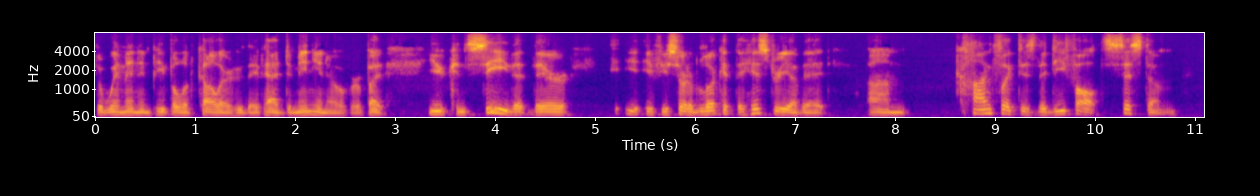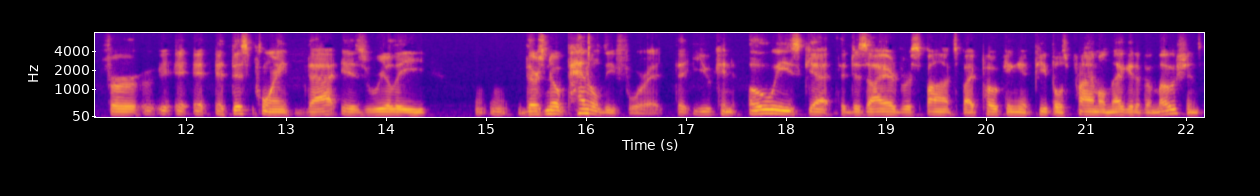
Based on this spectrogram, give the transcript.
the women and people of color who they've had dominion over. But you can see that there, if you sort of look at the history of it, um, conflict is the default system. For at this point, that is really there's no penalty for it that you can always get the desired response by poking at people's primal negative emotions.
